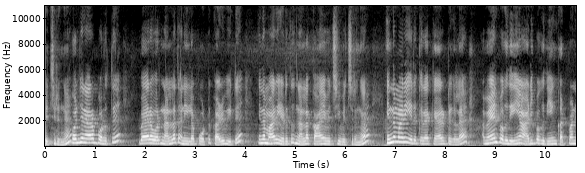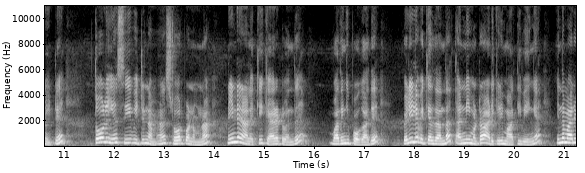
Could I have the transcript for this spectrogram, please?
வச்சுருங்க. கொஞ்ச நேரம் பொறுத்து வேறு ஒரு நல்ல தண்ணியில் போட்டு கழுவிட்டு இந்த மாதிரி எடுத்து நல்லா காய வச்சு வச்சுருங்க. இந்த மாதிரி இருக்கிற கேரட்டுகளை மேல் பகுதியையும் அடிப்பகுதியும் கட் பண்ணிவிட்டு தோலையும் சீவிட்டு நம்ம ஸ்டோர் பண்ணோம்னா நீண்ட நாளைக்கு கேரட் வந்து வதங்கி போகாது. வெளியில் வைக்கிறதா இருந்தால் தண்ணி மட்டும் அடிக்கடி மாற்றி வைங்க. இந்த மாதிரி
